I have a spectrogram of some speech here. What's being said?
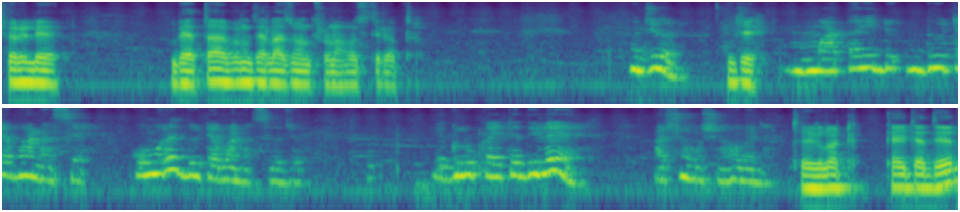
শরীরে ব্যথা এবং জ্বালা যন্ত্রণা অস্থিরতা। হুজুর জি। মাথায় দুইটা বান আছে কোমরে দুইটা বান আছে হুজুর। এগুলো কাইটে দিলে আর সমস্যা হবে না। তো এগুলো কাইটা দেন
